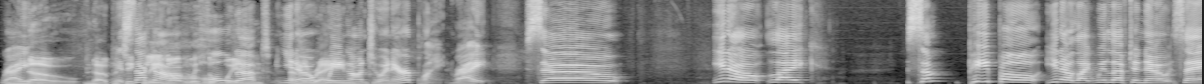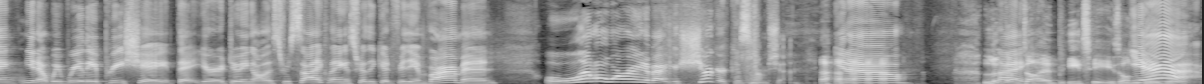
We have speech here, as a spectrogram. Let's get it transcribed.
right? No, no, it's particularly not, not, gonna with the wind up, you know, wing onto an airplane, right? So, you know, like some people, you know, like we left a note saying, you know, we really appreciate that you're doing all this recycling. It's really good for the environment. A little worried about your sugar consumption, you know? Look like- up diabetes on Google. Yeah.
